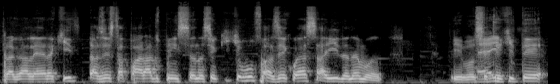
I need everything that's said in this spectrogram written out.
pra galera que às vezes tá parado pensando assim, o que, que eu vou fazer, qual é a saída, né, mano? E você é, tem que ter.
